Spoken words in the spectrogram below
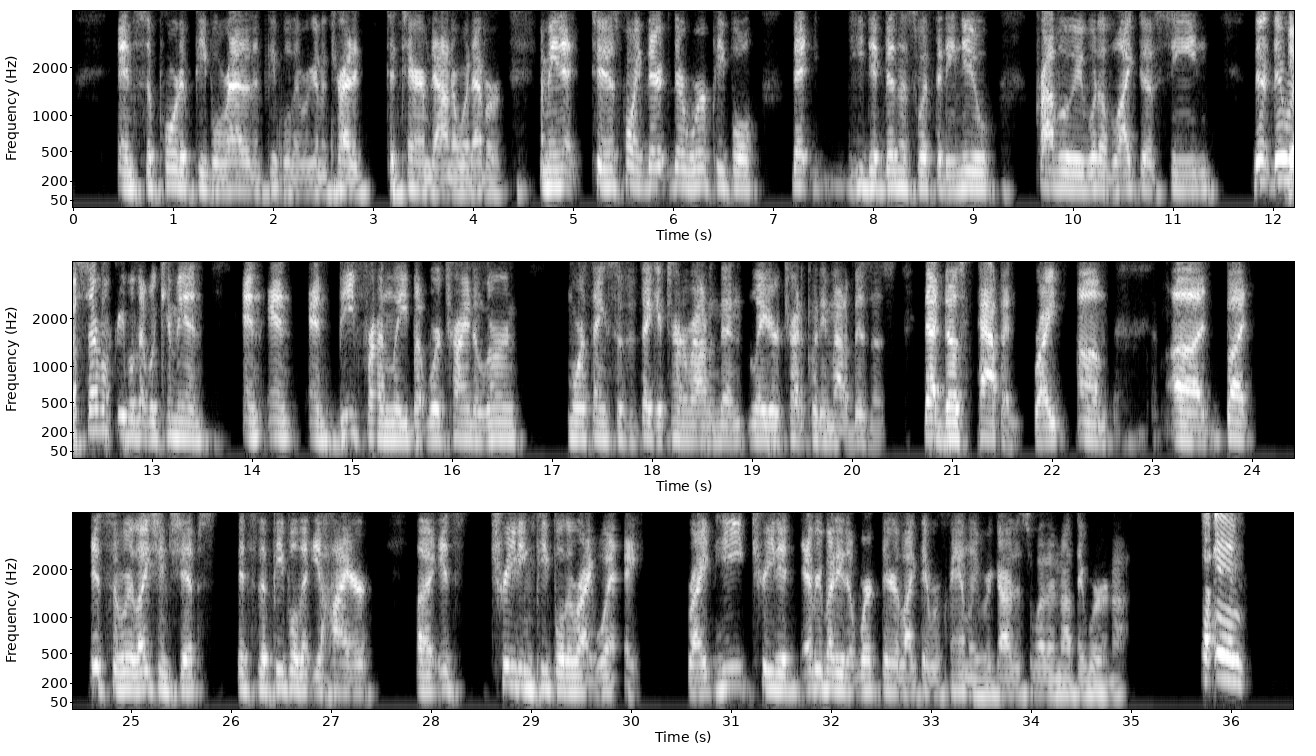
and supportive people rather than people that were going to try to to tear him down or whatever. I mean, to this point, there there were people that he did business with that he knew probably would have liked to have seen. There, there were yeah. several people that would come in and and and be friendly, but were trying to learn more things so that they could turn around and then later try to put him out of business. That does happen, right? Um, uh, but it's the relationships it's the people that you hire. Uh, it's treating people the right way right? He treated everybody that worked there like they were family regardless of whether or not they were or not. And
